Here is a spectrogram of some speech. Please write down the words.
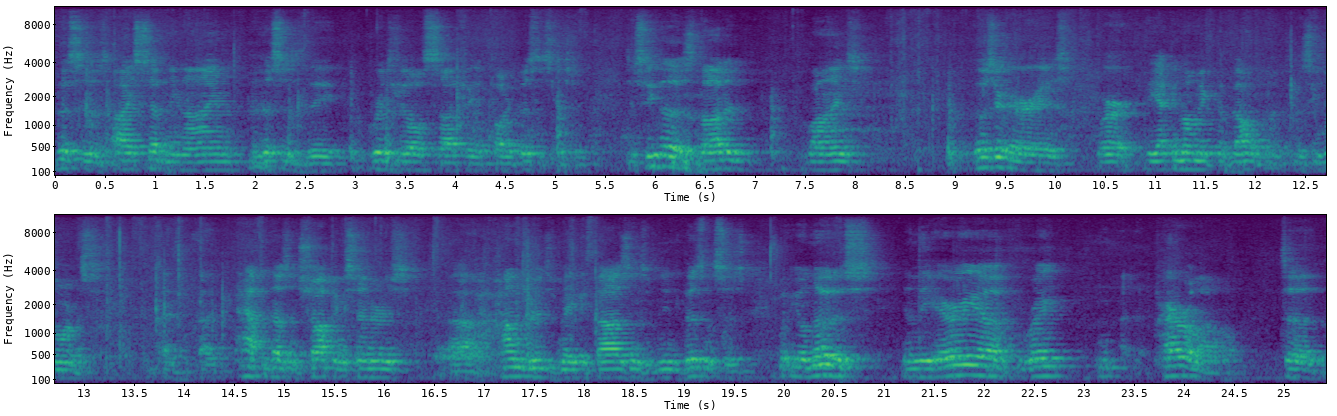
This is I-79, and this is the Bridgeville, Southfield, Collier Business District. Do you see those dotted lines? Those are areas where the economic development was enormous. A- a Half a dozen shopping centers, uh, hundreds, maybe thousands of new businesses. But you'll notice in the area right parallel to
